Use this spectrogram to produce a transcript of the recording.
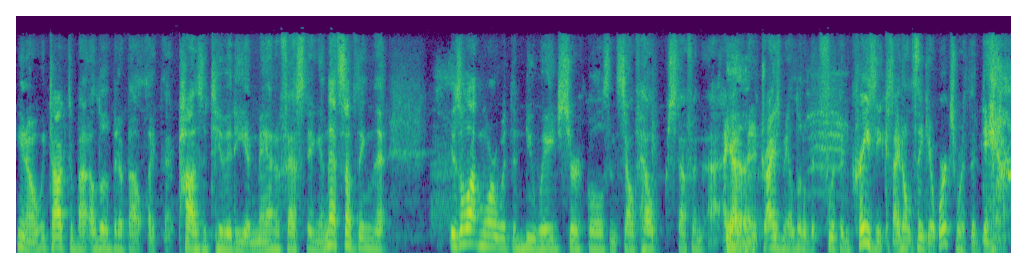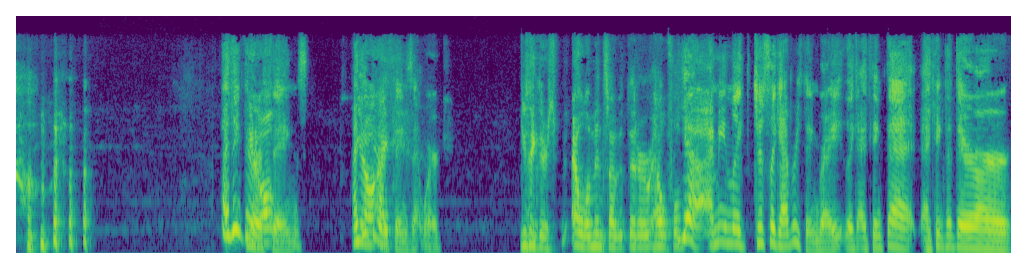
you know, we talked about a little bit about like that positivity and manifesting, and that's something that is a lot more with the new age circles and self help stuff. And I, I gotta admit, it drives me a little bit flipping crazy because I don't think it works worth a damn. I think there You are know, things. I think know, there are I- things that work. you think there's elements of it that are helpful? Yeah, I mean, like just like everything, right? Like I think that I think that there are.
